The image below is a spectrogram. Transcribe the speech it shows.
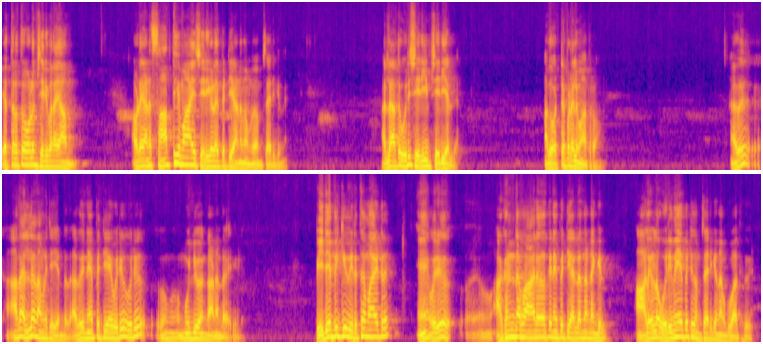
എത്രത്തോളം ശരി പറയാം? അവിടെയാണ് സാധ്യമായ ശരികളെ പറ്റിയാണ് നമ്മൾ സംസാരിക്കുന്നത്. അല്ലാത്ത ഒരു ശരിയും ശരിയല്ല. അത് ഒറ്റപ്പെടൽ മാത്രമാണ് അത് അതല്ല നമ്മൾ ചെയ്യേണ്ടത്. അതിനെപ്പറ്റിയ ഒരു ഒരു മൂല്യവും കാണേണ്ട കാര്യമില്ല. ബി ജെ പിക്ക് വിരുദ്ധമായിട്ട് ഒരു അഖണ്ഡ ഭാരതത്തിനെ പറ്റി അല്ലെന്നുണ്ടെങ്കിൽ ആളുകളുടെ ഒരുമയെ പറ്റി സംസാരിക്കാൻ നമുക്ക് ബാധ്യത വരും.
